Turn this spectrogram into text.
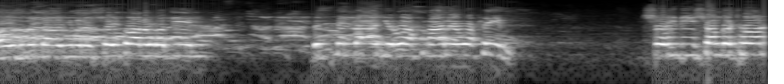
أعوذ بالله من الشيطان الرجيم بسم الله الرحمن الرحيم শহীদী সংগঠন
